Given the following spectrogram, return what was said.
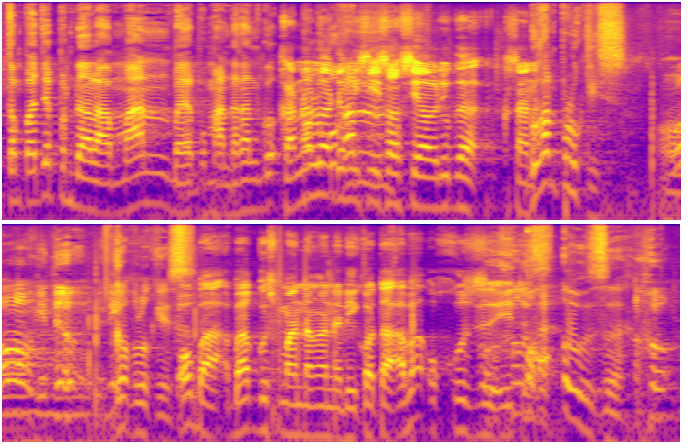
tempatnya pendalaman, banyak pemandangan gua. Karena lu ada gua misi kan, sosial juga ke sana. Gua kan pelukis. Oh, gitu. Ini- Gue pelukis. Oh, ba- bagus pemandangannya di kota apa? Ukhuz itu. Oh, Uza. Oh,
